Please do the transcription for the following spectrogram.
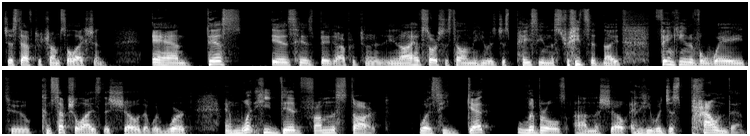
just after Trump's election. And this is his big opportunity. You know, I have sources telling me he was just pacing the streets at night, thinking of a way to conceptualize this show that would work. And what he did from the start was he get liberals on the show and he would just pound them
